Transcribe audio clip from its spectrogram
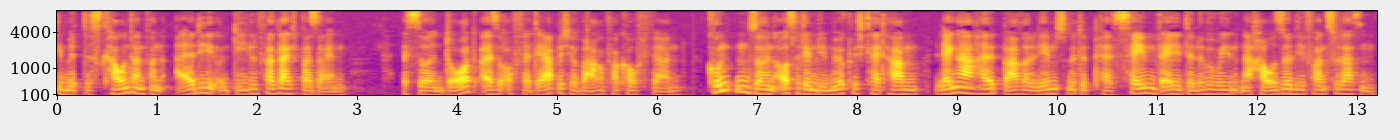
die mit Discountern von Aldi und Lidl vergleichbar seien. Es sollen dort also auch verderbliche Waren verkauft werden. Kunden sollen außerdem die Möglichkeit haben, länger haltbare Lebensmittel per Same-Day-Delivery nach Hause liefern zu lassen.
